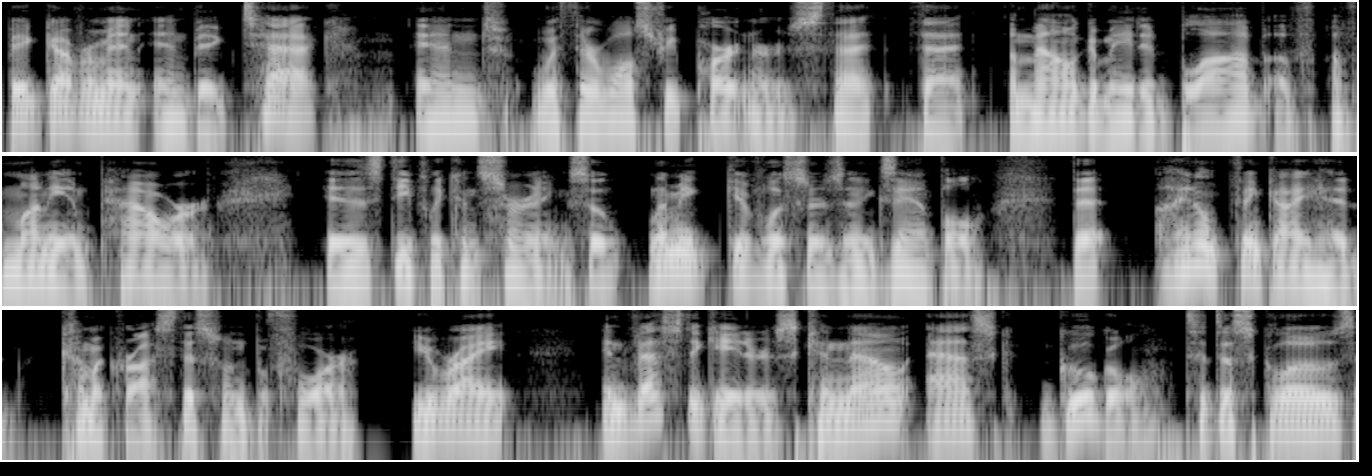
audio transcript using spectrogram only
big government and big tech and with their Wall Street partners, that that amalgamated blob of, of money and power is deeply concerning. So let me give listeners an example that I don't think I had come across this one before. You write, investigators can now ask Google to disclose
